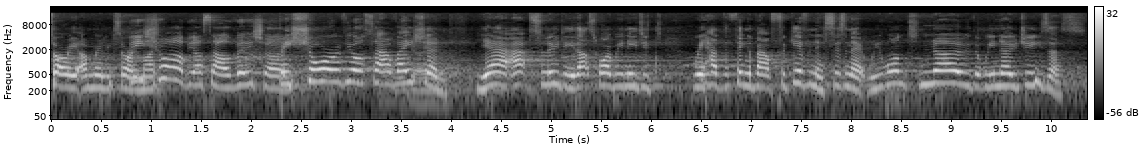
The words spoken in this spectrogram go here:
Sorry, I'm really sorry. Be Mike. sure of your salvation. Be sure of your salvation. Yeah, absolutely. That's why we needed, we had the thing about forgiveness, isn't it? We want to know that we know Jesus.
